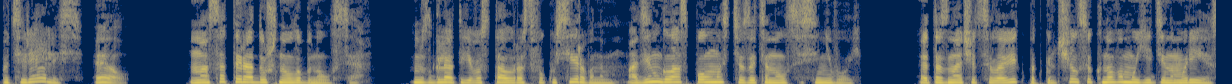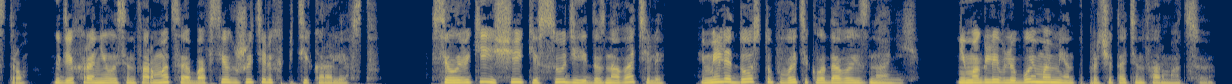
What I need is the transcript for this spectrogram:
потерялись, Эл? Носатый радушно улыбнулся. Взгляд его стал расфокусированным, один глаз полностью затянулся синевой. Это значит, силовик подключился к новому единому реестру, где хранилась информация обо всех жителях пяти королевств. Силовики, ищейки, судьи и дознаватели имели доступ в эти кладовые знаний. Не могли в любой момент прочитать информацию.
